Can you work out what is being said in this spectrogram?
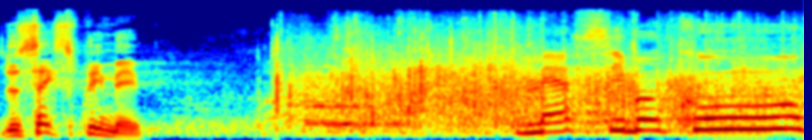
de s'exprimer. Merci beaucoup.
